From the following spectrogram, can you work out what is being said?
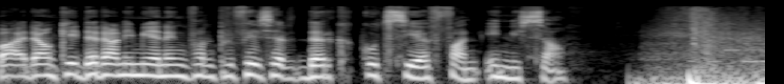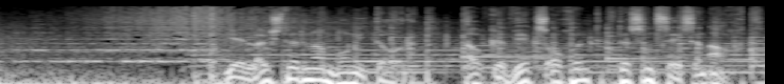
Baie dankie dit aan die mening van professor Dirk Kotse van Unisa. Jy luister na Monitor elke weekoggend tussen 6 en 8.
